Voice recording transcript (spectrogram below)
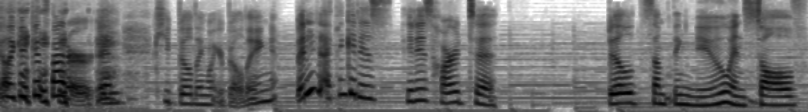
like it gets better and keep building what you're building. But it, I think it is it is hard to build something new and solve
